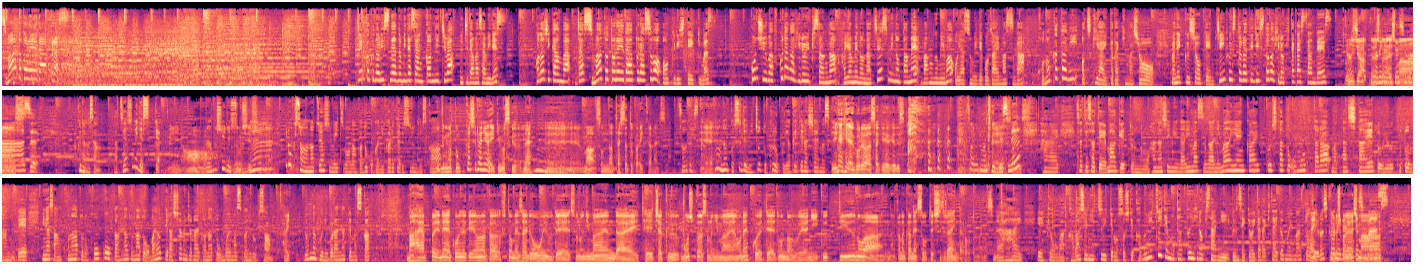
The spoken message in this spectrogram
スマートトレーダープラス全国のリスナーの皆さんこんにちは内田まさですこの時間はザ・スマートトレーダープラスをお送りしていきます今週は福永博之さんが早めの夏休みのため番組はお休みでございますが、この方にお付き合いいただきましょう。マネックス証券チーフストラテジストの広木隆さんです。よろしくお願いします。福永さん、夏休みですって。いいな羨ましいですよね。しいですよね。ひろきさんは夏休みいつもなんかどこかに行かれたりするんですか？でもどっかしらには行きますけどね、うん、えー、まあそんな大したとこは行かないですよ。そうですか、えー、もうなんかすでにちょっと黒く焼けてらっしゃいますけど。いやいやこれは酒焼けですから、そういうもんなんですね、えー、はい。さてさてマーケットのお話になりますが2万円回復したと思ったらまた下へということなので皆さんこの後の方向感などなど迷ってらっしゃるんじゃないかなと思いますがひろきさん、はい、どんなふうにご覧になってますか？まあやっぱりねこれだけ世の中不透明材料多いのでその2万円台定着もしくはその2万円をね超えてどんどん上に行くっていうのはなかなかね想定しづらいんだろうと思いますね。はい、え今日は為替についてもそして株についてもたっぷりひろきさんに分析をいただきたいと思います。どうぞよろしくお願いいたします、はい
